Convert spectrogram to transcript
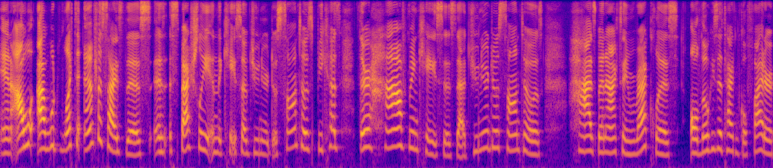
And I, w- I would like to emphasize this, especially in the case of Junior Dos Santos, because there have been cases that Junior Dos Santos has been acting reckless. Although he's a technical fighter,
